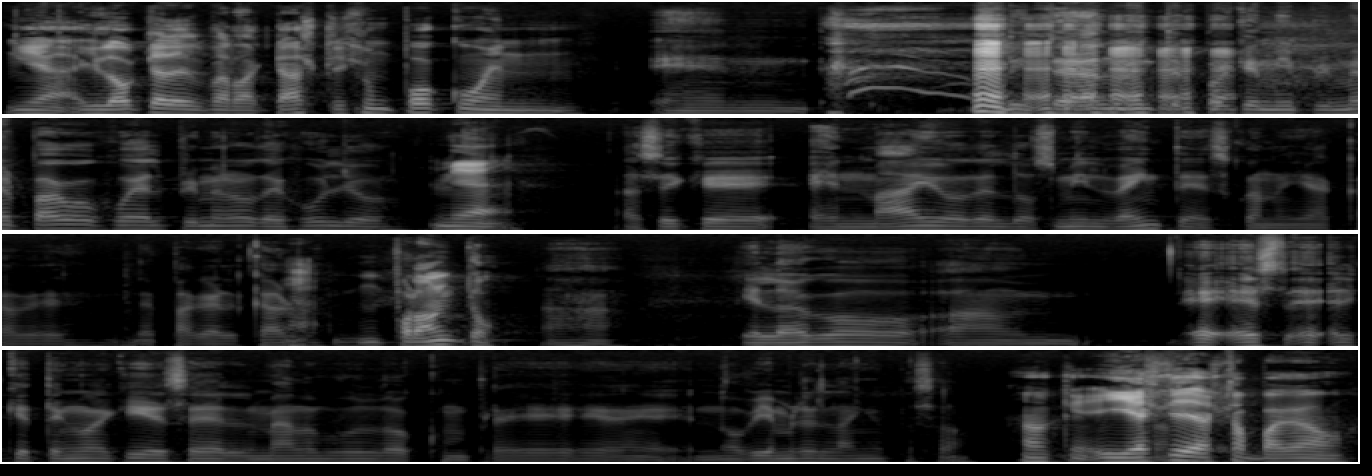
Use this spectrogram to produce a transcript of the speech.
Ya, y luego te desbarataste un poco en... En, literalmente, porque mi primer pago fue el primero de julio. Ya, Así que en mayo del 2020 es cuando ya acabé de pagar el carro. ah, pronto. Ajá. Y luego, um, es, el que tengo aquí es el Malibu, lo compré eh, en noviembre del año pasado. Ok, y este ya está pagado.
